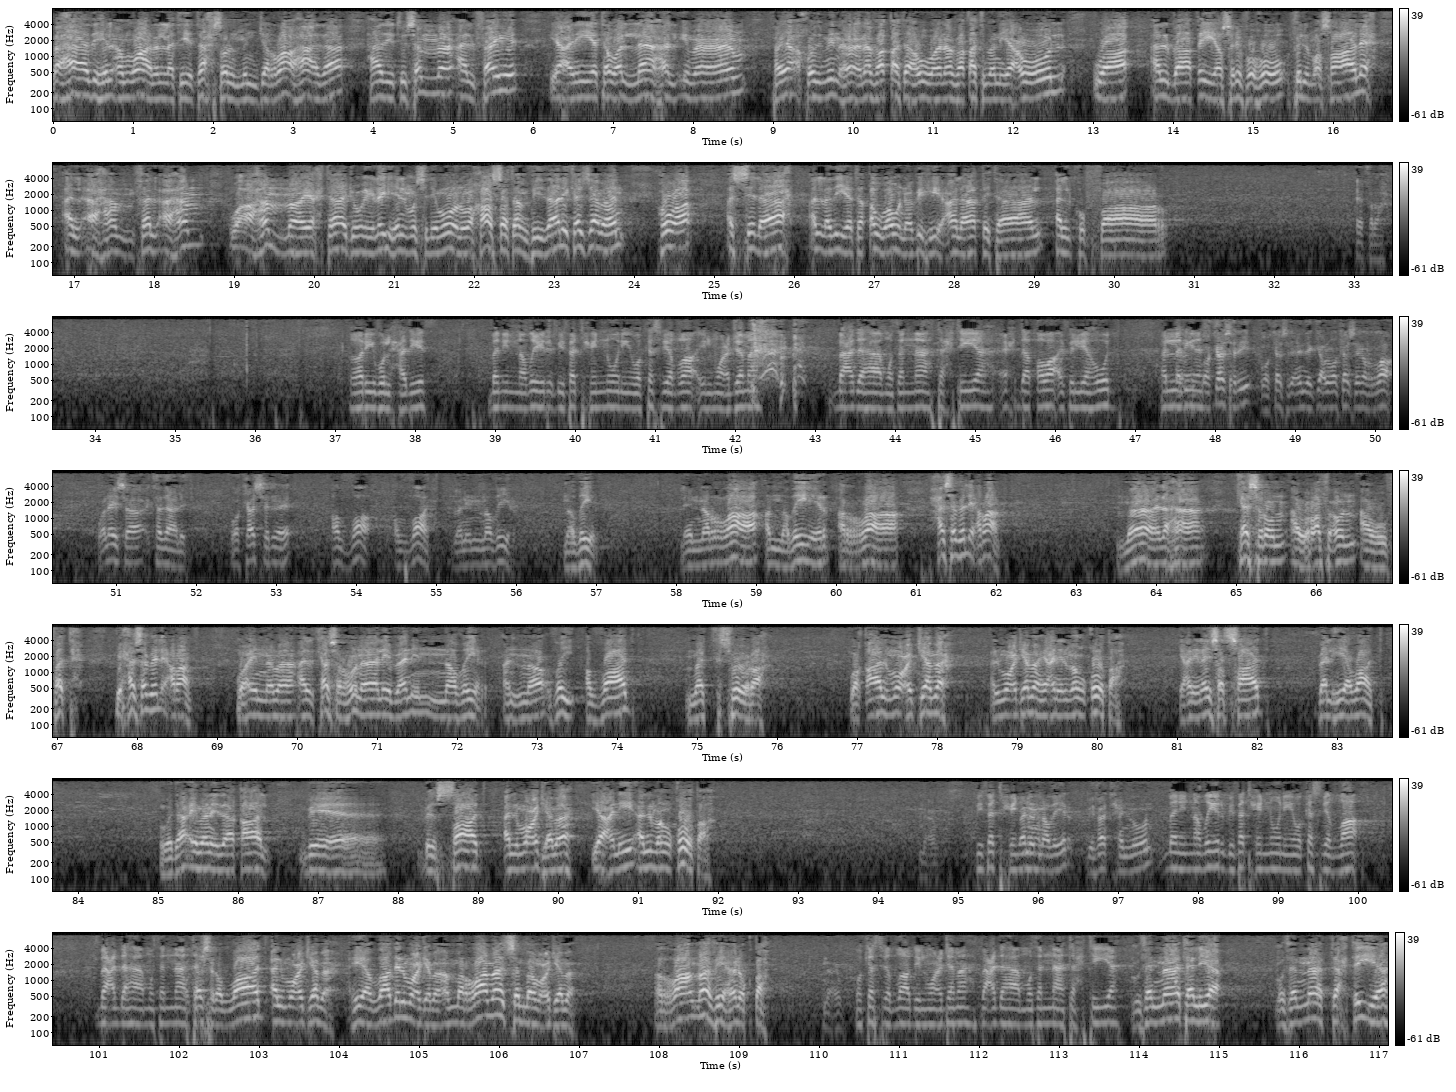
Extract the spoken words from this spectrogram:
فهذه الأموال التي تحصل من جراء هذا هذه تسمى الفيء يعني يتولاها الإمام فيأخذ منها نفقته ونفقة من يعول والباقي يصرفه في المصالح الأهم فالأهم وأهم ما يحتاج إليه المسلمون وخاصة في ذلك الزمن هو السلاح الذي يتقوون به على قتال الكفار. اقرأ. غريب الحديث. بني النظير بفتح النون وكسر الراء المعجمة. بعدها مثناه تحتية إحدى طوائف اليهود الذين وكسر وكسر عندك قال وكسر الراء وليس كذلك. وكسر الضاء الضاد بني النظير. نظير. لأن الراء النظير الراء حسب الإعراب. ما لها كسر أو رفع أو فتح بحسب الإعراب. وإنما الكسر هنا لبني النظير. النظي الضاد مكسورة. وقال معجمة. المعجمة يعني المنقوطة. يعني ليست صاد بل هي ضاد. ودائما إذا قال بالصاد المعجمة يعني المنقوطة. بفتح النون. بني النظير بفتح النون. بني النظير بفتح النون وكسر الضاء. بعدها مثناة. كسر الضاد المعجمة. هي الضاد المعجمة. أما الراء ما تسمى معجمة. الراء ما فيها نقطة. نعم. وكسر الضاد المعجمة بعدها مثناة تحتية. مثناة الياء. مثناة تحتية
